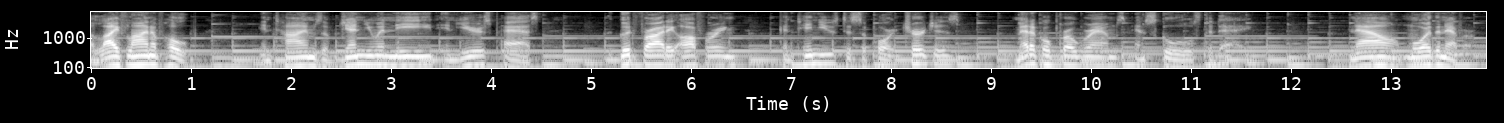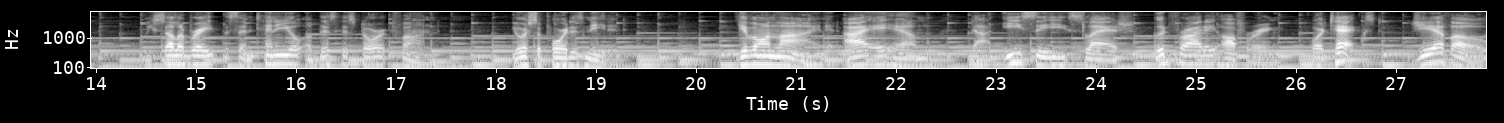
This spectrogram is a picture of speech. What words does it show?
A lifeline of hope in times of genuine need in years past, the Good Friday offering continues to support churches, medical programs, and schools today. Now, more than ever, we celebrate the centennial of this historic fund. Your support is needed. Give online at iam.ec slash Good Friday offering or text GFO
